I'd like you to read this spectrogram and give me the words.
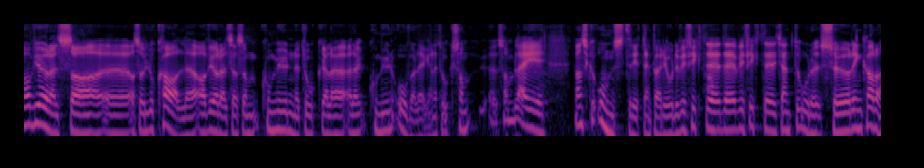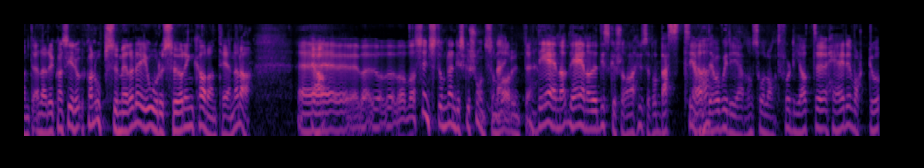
avgjørelser, eh, altså lokale avgjørelser som kommunene tok, eller, eller kommuneoverlegene tok, som, som ble ganske omstridt en periode. Vi fikk det, det, vi fikk det kjente ordet søringkarantene. Eller du kan, si, du kan oppsummere det i ordet søringkarantene. da. Ja. Eh, hva, hva, hva, syns du om den diskusjonen som Nei, var rundt det? Det er, en av, det er en av de diskusjonene jeg husker på best ja. det har vært igjennom så langt. fordi at eh, her ble jo,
